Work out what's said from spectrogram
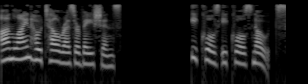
Online hotel reservations. Notes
